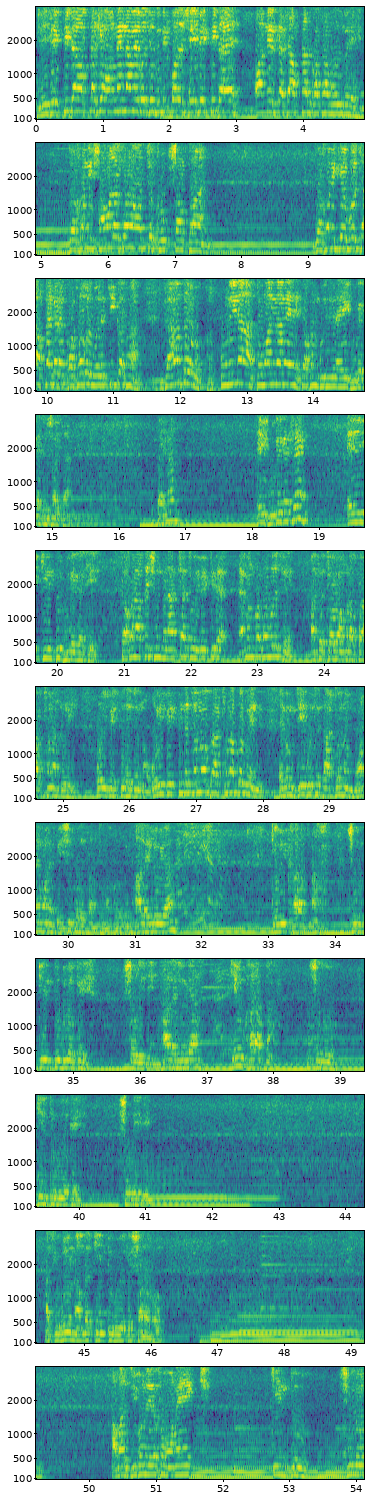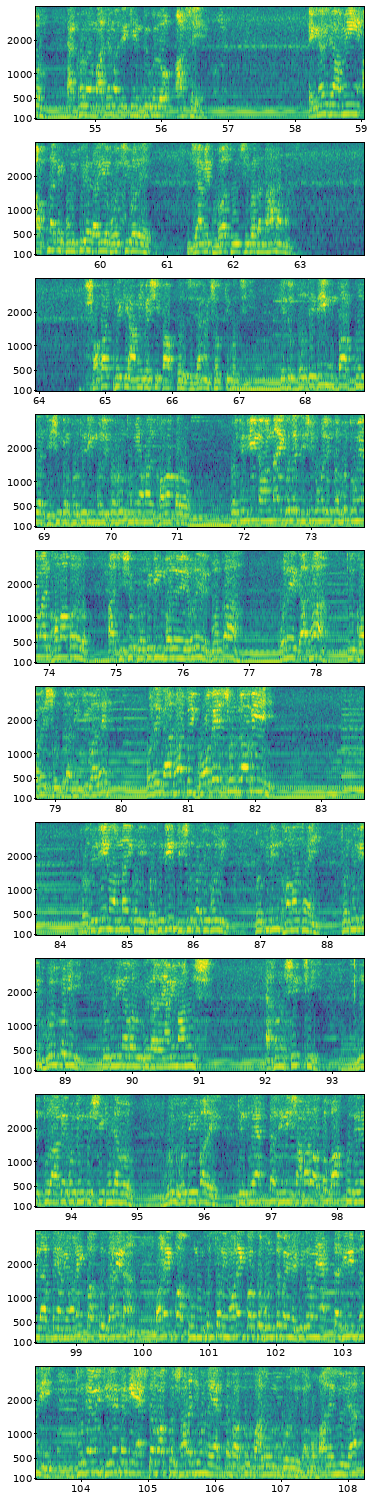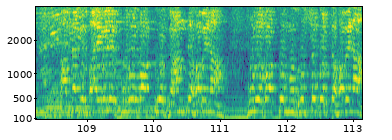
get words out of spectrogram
যে ব্যক্তিটা আপনাকে অন্যের নামে বলছে, দুদিন পরে সেই ব্যক্তিটা অন্যের কাছে আপনার কথা বলবে। যখনই সমালোচনা হচ্ছে, খুব সাবধান। যখনই কেউ বলছে আপনাকে একটা কথা বলব, বলে কি কথা? জানো তো, উনি না তোমার নামে তখন বুঝে যায়, এই ঢুকে গেছে শয়তান। তাই না? এই ঢুকে গেছে? এই কিন্তু ঢুকে গেছে। তখন আপনি শুনবেন আচ্ছা আচ্ছা ওই ব্যক্তিরা এমন কথা বলেছে। আচ্ছা চলো আমরা প্রার্থনা করি। ওই ব্যক্তিদের জন্য, ওই ব্যক্তিদের জন্য প্রার্থনা করবেন এবং যে বলছে তার জন্য মনে মনে বেশি করে প্রার্থনা করবেন। হালেলুয়া। কেউই খারাপ না, শুধু কিন্তুগুলোকে সরিয়ে দিন। হালেলুয়া। কেউ খারাপ না, শুধু কিন্তুগুলোকে সরিয়ে দিন। আজকে বলুন, আমরা কিন্তুগুলোকে সরাবো। আমার জীবনে এরকম অনেক কিন্তু ছিল, এখনও মাঝে মাঝে কিন্তুগুলো আসে। এই নয় যে আমি আপনাকে পুলপিটে দাঁড়িয়ে বলছি বলে যে আমি ধোয়া তুলছি কথা না না না। সবার থেকে আমি বেশি পাপ করেছি, জানেন, সত্যি বলছি। কিন্তু প্রতিদিন পাপ করে যিশুকে প্রতিদিন বলি, প্রভু, তুমি আমায় ক্ষমা করো। প্রতিদিন অন্যায় করে যিশুকে বলি, প্রভু, তুমি আমায় ক্ষমা করো। আর যিশু প্রতিদিন বলে, ওরে বোকা, ওরে গাধা, তুই কবে শুধরাবি? কি বলে? ওরে গাধা, তুই কবে শুধরাবি? প্রতিদিন অন্যায় করি, প্রতিদিন যিশুর কাছে বলি, প্রতিদিন ক্ষমা চাই, প্রতিদিন ভুল করি, প্রতিদিন আবার উঠে দাঁড়াই। আমি মানুষ, এখনও শিখছি, মৃত্যুর আগে পর্যন্ত শিখে যাব। ভুল হতেই পারে। কিন্তু একটা জিনিস আমার অত বাক্য জেনে লাভ নেই, আমি অনেক বাক্য জানি না, অনেক বাক্য মুখস্থ নেই, অনেক বাক্য বলতে পারি না, কিন্তু আমি একটা জিনিস জানি, যদি আমি জেনে থাকি একটা বাক্য সারা জীবনে একটা বাক্য পালন করে যাব। হালেলুয়া আপনাকে বাইবেলের পুরো বাক্য জানতে হবে না, পুরো বাক্য মুখস্থ করতে হবে না।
